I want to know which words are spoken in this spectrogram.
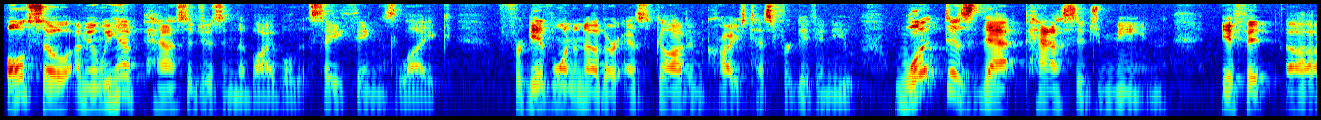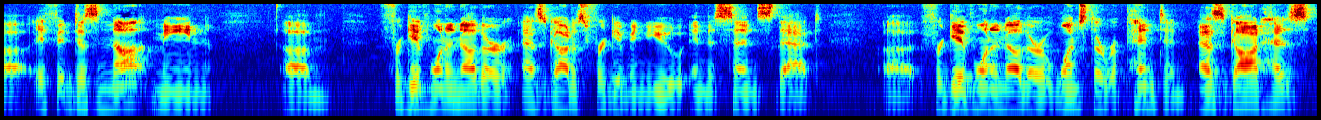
also, I mean, we have passages in the Bible that say things like, Forgive one another as God in Christ has forgiven you. What does that passage mean? If it uh, if it does not mean um, forgive one another as God has forgiven you, in the sense that uh, forgive one another once they're repentant, as God has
